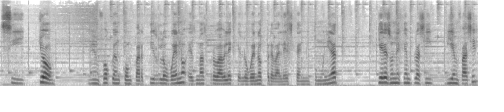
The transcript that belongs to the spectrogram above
si yo me enfoco en compartir lo bueno, es más probable que lo bueno prevalezca en mi comunidad. ¿Quieres un ejemplo así bien fácil?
